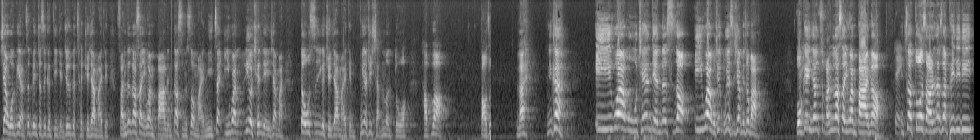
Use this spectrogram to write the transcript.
像我跟你讲，这边就是一个低点，就是个绝佳买点。反正到上一万八了，你到什么时候买？你在一万六千点以下买，都是一个绝佳买点，不要去想那么多，好不好？保住。来，你看一万五千点的时候，一万五千五月十七号没错吧？我跟你讲，反正到上一万八，有没有？对你知道多少人那时候在 PDD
